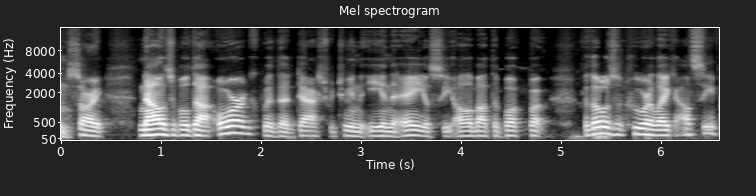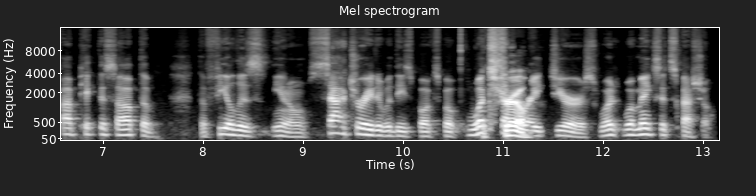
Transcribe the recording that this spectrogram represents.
sorry, knowledgeable.org with a dash between the E and the A. You'll see all about the book. But for those who are like, I'll see if I pick this up. The the field is, you know, saturated with these books. But what it's separates true. yours? What what makes it special?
